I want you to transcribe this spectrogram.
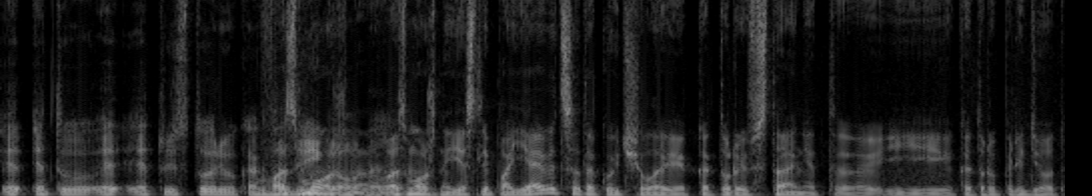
э, эту, эту историю как-то Возможно, двигал, да. возможно, если появится такой человек, который встанет и который придет,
